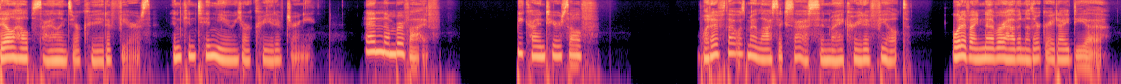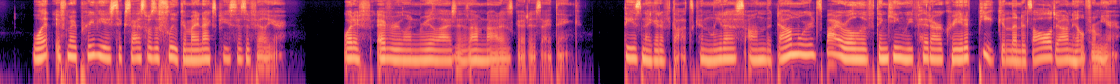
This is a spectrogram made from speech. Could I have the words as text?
They'll help silence your creative fears and continue your creative journey. And number five, be kind to yourself. What if that was my last success in my creative field? What if I never have another great idea? What if my previous success was a fluke and my next piece is a failure? What if everyone realizes I'm not as good as I think? These negative thoughts can lead us on the downward spiral of thinking we've hit our creative peak and then it's all downhill from here.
